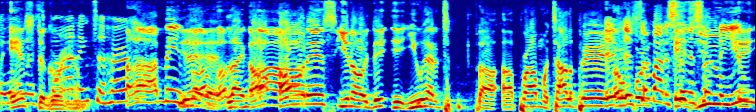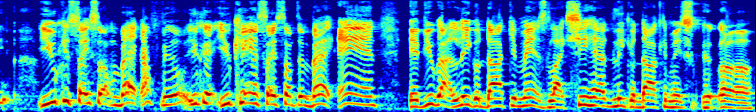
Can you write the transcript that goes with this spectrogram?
Well, we're Instagram? to her. Uh, I mean, Yeah, uh, like all, uh, all this, you know, th- you had a, t- uh, a problem with Tyler Perry. If, if somebody says it's something to you, and- you can say something back. I feel you can you can say something back, and if you got legal documents, like she had legal documents, uh,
